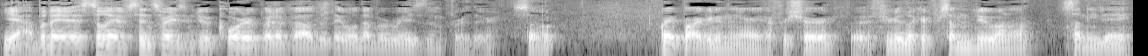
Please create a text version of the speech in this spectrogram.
Yeah, but they still they have since raised them to a quarter, but have vowed that they will never raise them further. So, great bargain in the area for sure. If you're looking for something to do on a sunny day,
